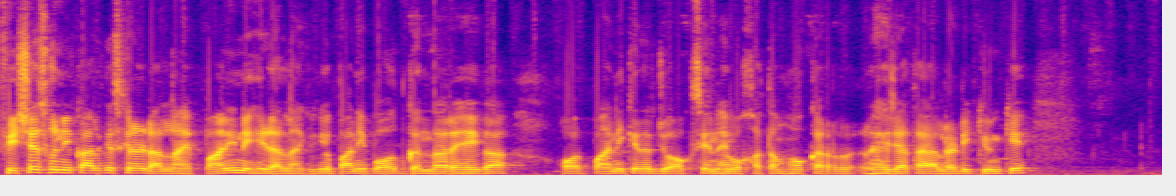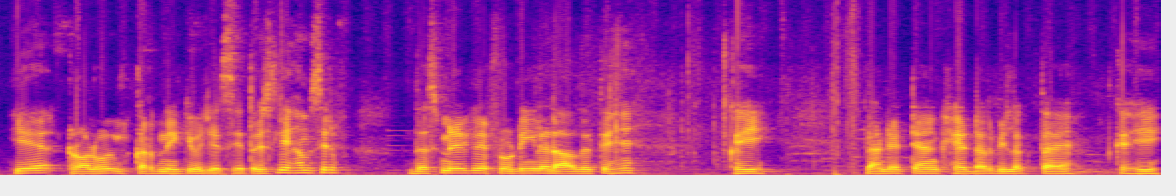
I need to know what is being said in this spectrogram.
फिशेस को निकाल के इसके अंदर डालना है, पानी नहीं डालना है, क्योंकि पानी बहुत गंदा रहेगा और पानी के अंदर जो ऑक्सीजन है वो ख़त्म होकर रह जाता है ऑलरेडी क्योंकि ये ट्रॉल करने की वजह से। तो इसलिए हम सिर्फ़ 10 मिनट के लिए फ्लोटिंग के लिए डाल देते हैं। कहीं प्लांटेड टैंक है, डर भी लगता है, कहीं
